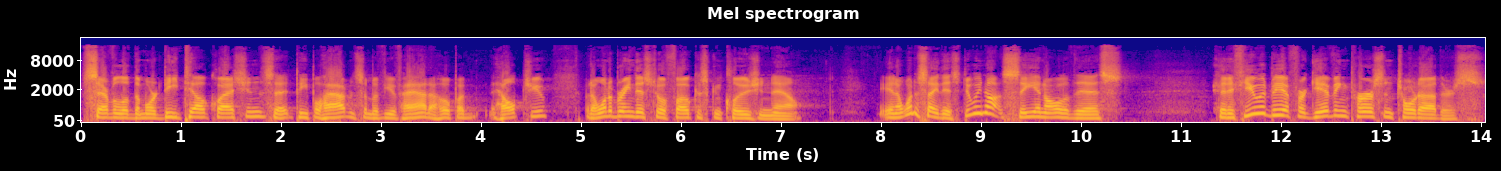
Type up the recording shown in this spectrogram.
several of the more detailed questions that people have and some of you have had. I hope I've helped you. But I want to bring this to a focused conclusion now. And I want to say this do we not see in all of this that if you would be a forgiving person toward others,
